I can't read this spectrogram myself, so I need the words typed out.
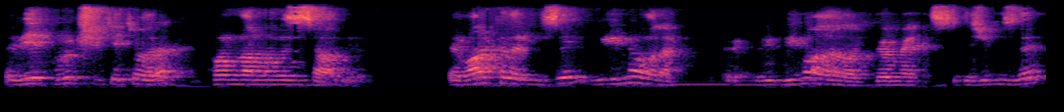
e, bir grup şirketi olarak konumlanmamızı sağlıyor. E, markalarımızı büyüme olarak, e, büyüme alanı olarak görme stratejimizle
